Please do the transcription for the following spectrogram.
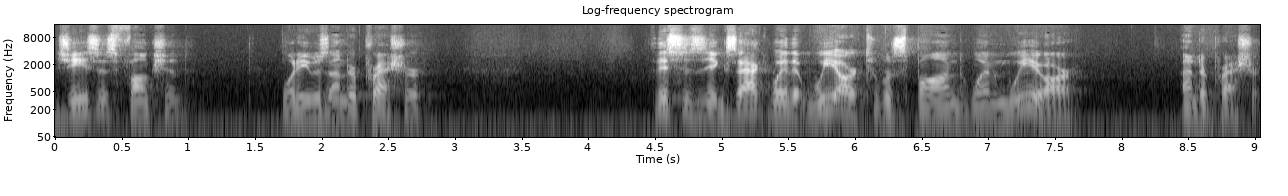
Jesus functioned when he was under pressure. This is the exact way that we are to respond when we are under pressure.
